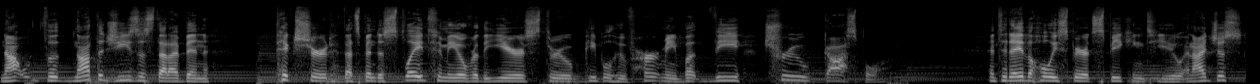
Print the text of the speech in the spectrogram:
Not the, not the Jesus that I've been pictured, that's been displayed to me over the years through people who've hurt me, but the true gospel. And today the Holy Spirit's speaking to you. And I just,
